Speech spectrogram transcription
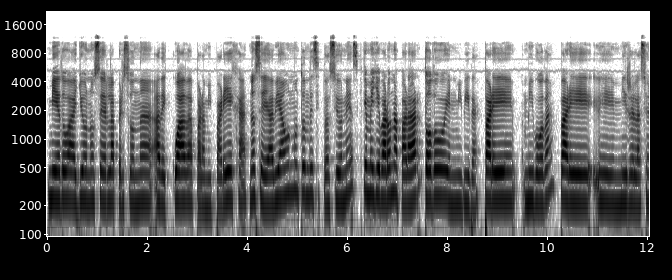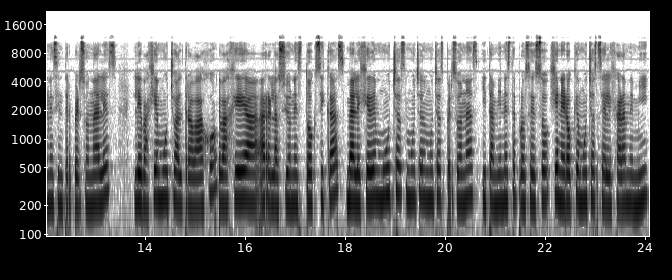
miedo a yo no ser la persona adecuada para mi pareja, no sé, había un montón de situaciones que me llevaron a parar todo en mi vida. Paré mi boda, paré eh, mis relaciones interpersonales, sociales le bajé mucho al trabajo, le bajé a, relaciones tóxicas, me alejé de muchas, muchas, muchas personas y también este proceso generó que muchas se alejaran de mí,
